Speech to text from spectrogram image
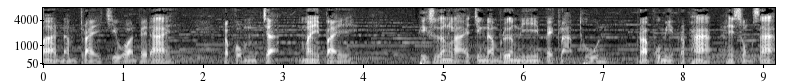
มารถนำไตรจีวรไปได้ กระผมจะไม่ไป ภิกษุทั้งหลายจึงนำเรื่องนี้ไปกราบทูล พระผู้มีพระภาคให้ทรงทราบ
